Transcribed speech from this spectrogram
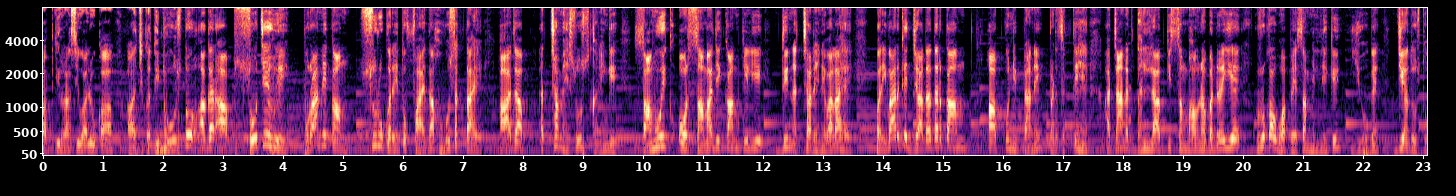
आपकी राशि वालों का आज का दिन। दोस्तों, अगर आप सोचे हुए पुराने काम शुरू करें तो फ़ायदा हो सकता है। आज आप अच्छा महसूस करेंगे। सामूहिक और सामाजिक काम के लिए दिन अच्छा रहने वाला है। परिवार के ज़्यादातर काम आपको निपटाने पड़ सकते हैं। अचानक धन लाभ की संभावना बन रही है। रुका हुआ पैसा मिलने के योग है। जी हाँ दोस्तों,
